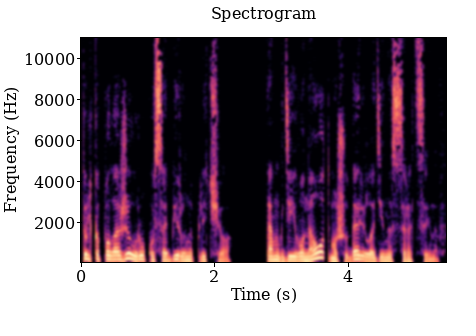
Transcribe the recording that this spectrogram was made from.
только положил руку Сабиру на плечо, там, где его наотмашь ударил один из сарацинов.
